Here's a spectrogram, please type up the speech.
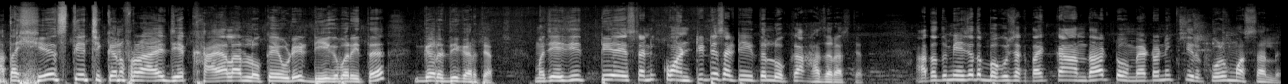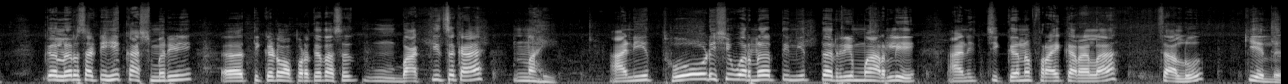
आता हेच ते चिकन फ्राय जे खायला लोक एवढी ढीगभर इथं गर्दी करतात. म्हणजे ह्याची टेस्ट आणि क्वांटिटीसाठी इथं लोक हजर असतात. आता तुम्ही ह्याच्यात बघू शकता कांदा टोमॅटो आणि किरकोळ मसालं. कलरसाठी ही काश्मीरी तिखट वापरतात असं बाकीचं काय नाही. आणि थोडीशी वरनं तिने तर्री मारली आणि चिकन फ्राय करायला चालू केलं.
